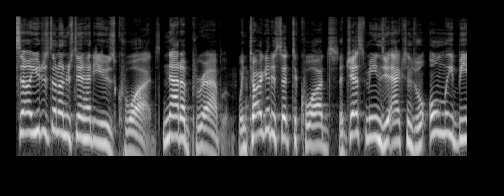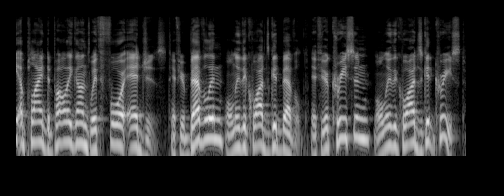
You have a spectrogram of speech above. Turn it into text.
So you just don't understand how to use quads. Not a problem. When target is set to quads, that just means your actions will only be applied to polygons with four edges. If you're beveling, only the quads get beveled. If you're creasing, only the quads get creased.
